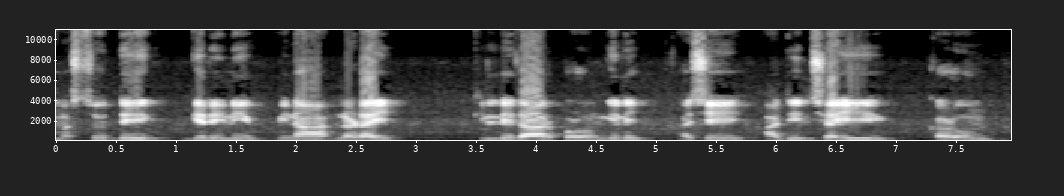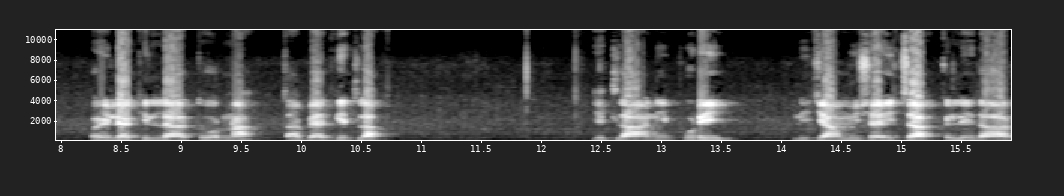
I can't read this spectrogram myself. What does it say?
मत्सुद्देगिरीने विना लढाई किल्लेदार पळून गेले. असे आदिलशाही कळून पहिल्या किल्ला तोरणा ताब्यात घेतला. घेतला आणि पुढे निजामशाहीचा किल्लेदार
